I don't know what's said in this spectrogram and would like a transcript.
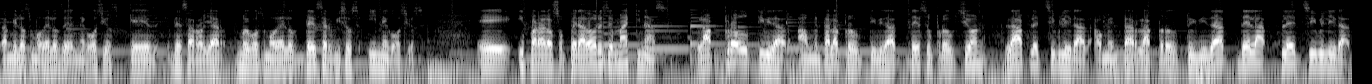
También los modelos de negocios, que es desarrollar nuevos modelos de servicios y negocios. Eh, y para los operadores de máquinas, la productividad, aumentar la productividad de su producción, la flexibilidad, aumentar la productividad de la flexibilidad.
